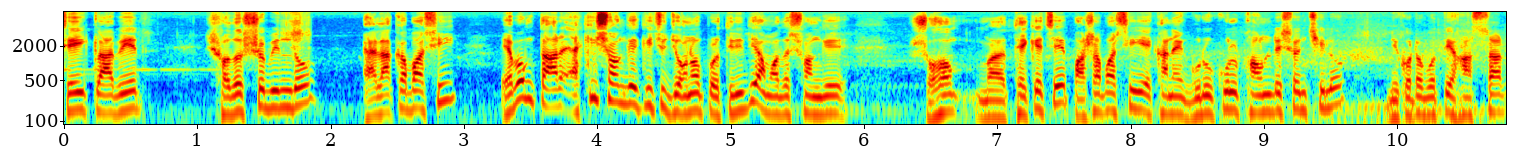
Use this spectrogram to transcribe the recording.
সেই ক্লাবের সদস্যবৃন্দ এলাকাবাসী এবং তার একই সঙ্গে কিছু জনপ্রতিনিধি আমাদের সঙ্গে সহ থেকেছে। পাশাপাশি এখানে গুরুকুল ফাউন্ডেশন ছিল, নিকটবর্তী হাঁসড়ার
